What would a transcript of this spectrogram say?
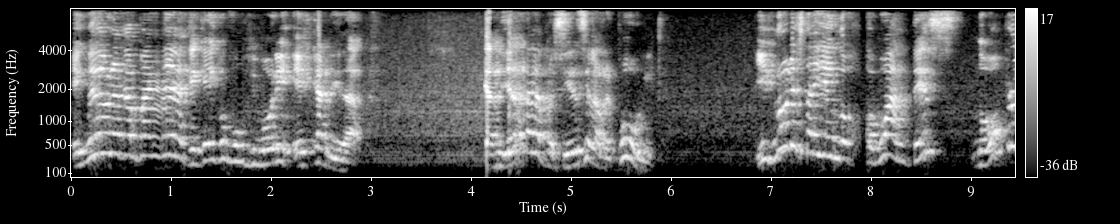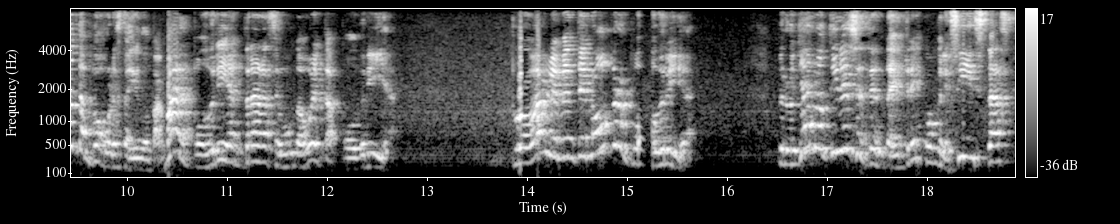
En medio de una campaña en la que Keiko Fujimori es candidata. Candidata a la presidencia de la República. Y no le está yendo como antes, no, pero tampoco le está yendo tan mal. Podría entrar a segunda vuelta, podría. Probablemente no, pero podría pero ya no tiene 73 congresistas,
